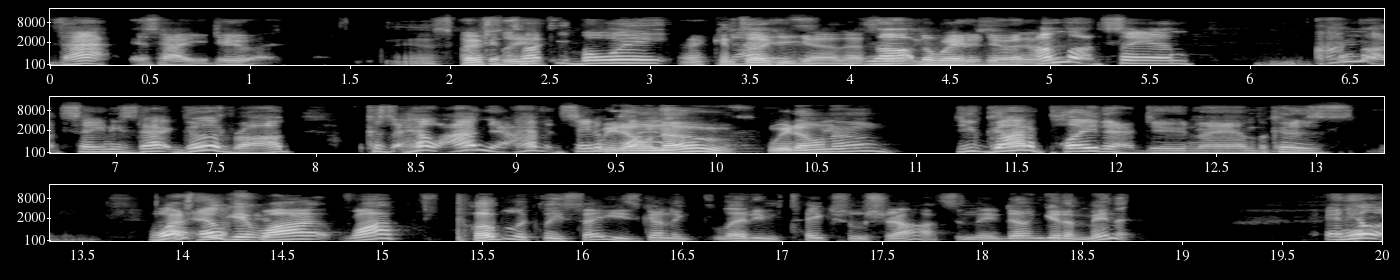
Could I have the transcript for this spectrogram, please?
That is how you do it. Yeah, A especially Kentucky boy, a Kentucky is guy. That's not the way to do it. I'm not saying, I'm not saying he's that good, Rob. Because hell, I, I haven't seen him. We don't know. We don't know. You got to play that dude, man. Because I what still else? get why why publicly say he's going to let him take some shots and then he doesn't get a minute. And he'll,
